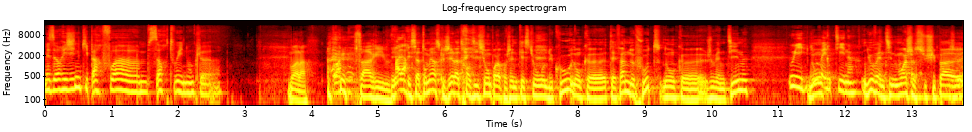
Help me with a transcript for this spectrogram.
mes origines qui parfois euh, sortent, oui, donc le. Voilà, Ouais. ça arrive. Et, Voilà. et ça tombe bien parce que j'ai la transition pour la prochaine question du coup. Donc, euh, t'es fan de foot, donc euh, Juventine. Oui, Donc- Juventine. Juventine, moi je suis, je suis pas. Je, euh,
